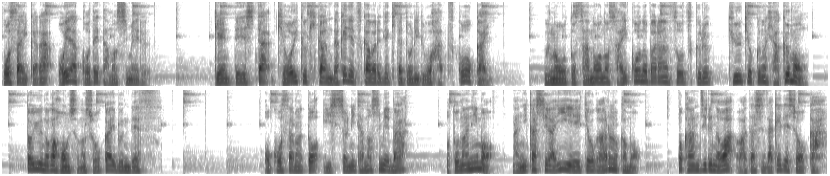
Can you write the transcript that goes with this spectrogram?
5歳から親子で楽しめる。限定した教育機関だけで使われてきたドリルを初公開。右脳と左脳の最高のバランスを作る究極の100問。というのが本書の紹介文です。お子様と一緒に楽しめば大人にも何かしらいい影響があるのかも。と感じるのは私だけでしょうか。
